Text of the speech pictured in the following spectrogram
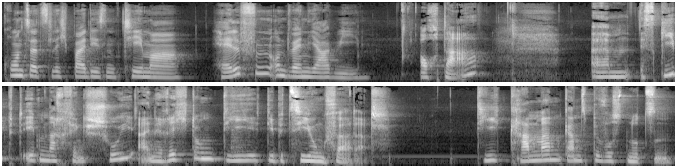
grundsätzlich bei diesem Thema helfen und wenn ja, wie? Auch da ähm, es gibt eben nach Feng Shui eine Richtung, die die Beziehung fördert. Die kann man ganz bewusst nutzen.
